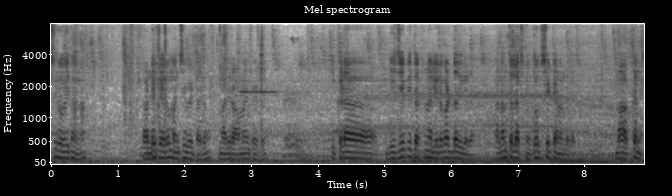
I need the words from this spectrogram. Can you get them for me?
నా మంచి రోహిత్ అన్న. తండ్రి పేరు మంచి పెట్టారు. మాది రామాయపేట ఇక్కడ బీజేపీ తరఫున నిలబడ్డది కదా అనంతలక్ష్మి గోపిశెట్టి అనంతలక్ష్మి మా అక్కనే.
